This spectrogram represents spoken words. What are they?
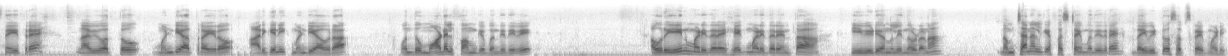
ಸ್ನೇಹಿತರೆ, ನಾವಿವತ್ತು ಮಂಡ್ಯ ಹತ್ರ ಇರೋ ಆರ್ಗ್ಯಾನಿಕ್ ಮಂಡ್ಯ ಅವರ ಒಂದು ಮಾಡೆಲ್ ಫಾರ್ಮ್ಗೆ ಬಂದಿದ್ದೀವಿ. ಅವರು ಏನು ಮಾಡಿದ್ದಾರೆ, ಹೇಗೆ ಮಾಡಿದ್ದಾರೆ ಅಂತ ಈ ವಿಡಿಯೋನಲ್ಲಿ ನೋಡೋಣ. ನಮ್ಮ ಚಾನಲ್ಗೆ ಫಸ್ಟ್ ಟೈಮ್ ಬಂದಿದ್ದರೆ ದಯವಿಟ್ಟು ಸಬ್ಸ್ಕ್ರೈಬ್ ಮಾಡಿ.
